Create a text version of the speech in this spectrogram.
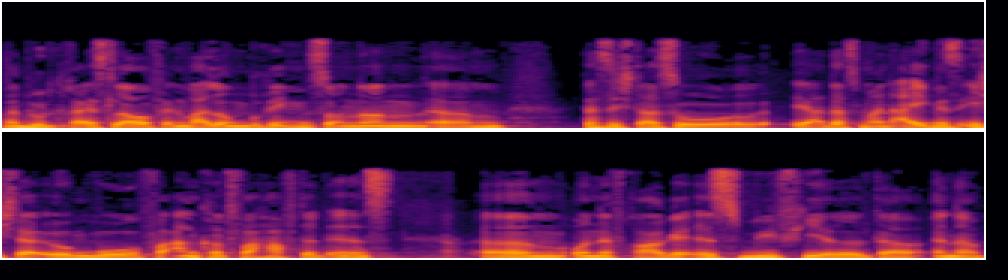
mein Blutkreislauf in Wallung bringt, sondern ähm, dass ich da so, ja, dass mein eigenes Ich da irgendwo verankert, verhaftet ist. Ja. Ähm, und eine Frage ist, wie viel da einer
